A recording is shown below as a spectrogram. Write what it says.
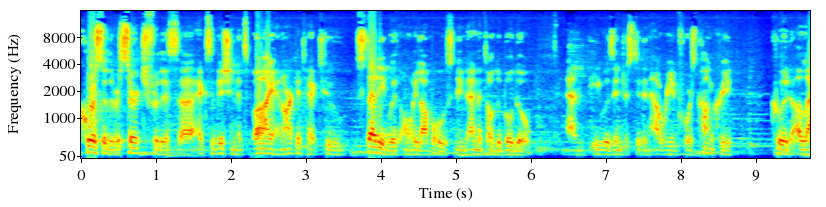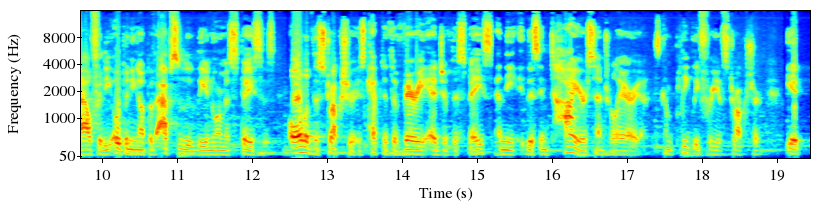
course of the research for this uh, exhibition. It's by an architect who studied with Henri Labrouste named Anatole de Baudot. And he was interested in how reinforced concrete could allow for the opening up of absolutely enormous spaces. All of the structure is kept at the very edge of the space, and the, this entire central area is completely free of structure. It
